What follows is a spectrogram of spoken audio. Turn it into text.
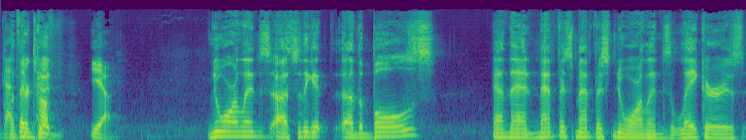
that's they're a tough. good. Yeah, New Orleans. Uh, so they get uh, the Bulls, and then Memphis, Memphis, New Orleans, Lakers,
